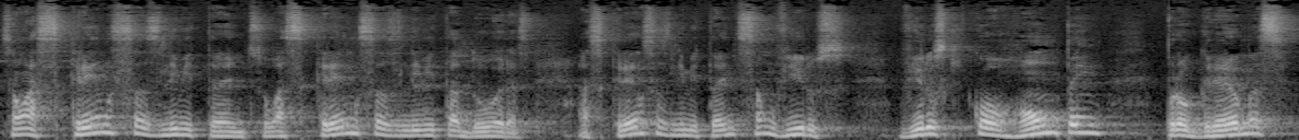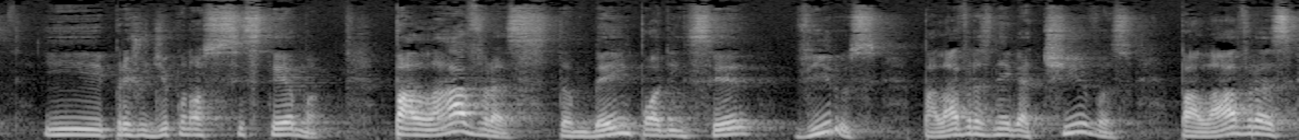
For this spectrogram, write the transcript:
são as crenças limitantes ou as crenças limitadoras. As crenças limitantes são vírus, vírus que corrompem programas e prejudicam o nosso sistema. Palavras também podem ser vírus, palavras negativas, palavras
